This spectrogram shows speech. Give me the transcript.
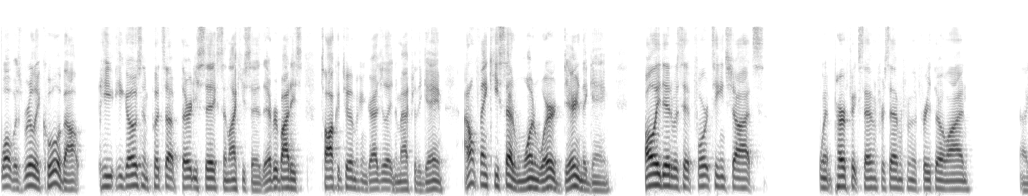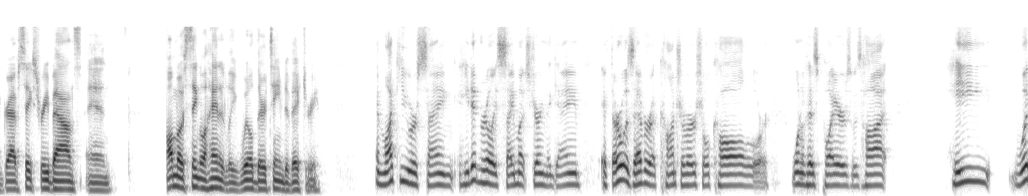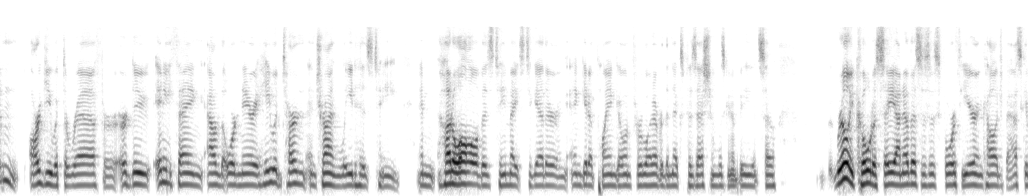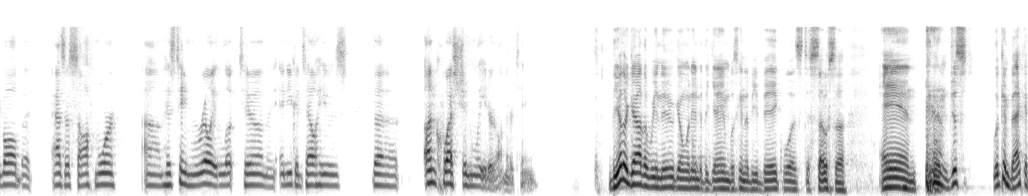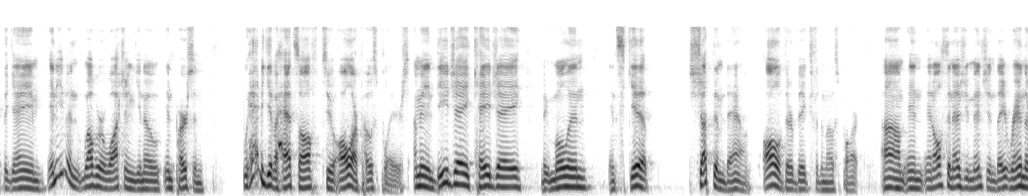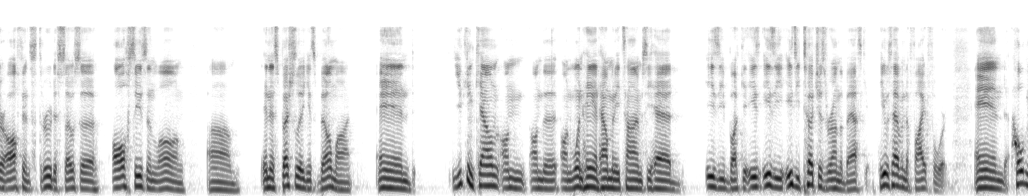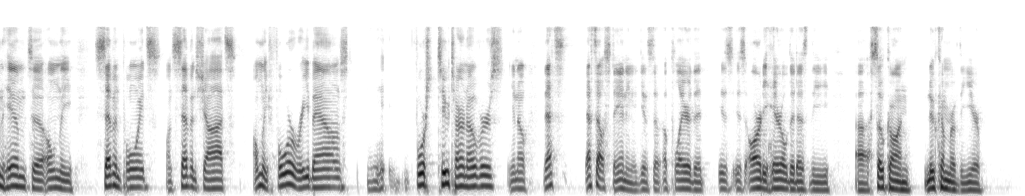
what was really cool about he he goes and puts up 36 and like you said everybody's talking to him and congratulating him after the game i don't think he said one word during the game all he did was hit 14 shots went perfect 7 for 7 from the free throw line uh, grabbed six rebounds and almost single-handedly willed their team to victory. And like you were saying, he didn't really say much during the game. If there was ever a controversial call or one of his players was hot, he wouldn't argue with the ref or, or do anything out of the ordinary. He would turn and try and lead his team and huddle all of his teammates together and, and get a plan going for whatever the next possession was going to be. And so, really cool to see. I know this is his fourth year in college basketball, but as a sophomore. Um, his team really looked to him, and, and, you could tell he was the unquestioned leader on their team. The other guy that we knew going into the game was going to be big was De Sousa. And just looking back at the game, and even while we were watching, you know, in person, we had to give a hats off to all our post players. I mean, DJ, KJ, McMullen, and Skip shut them down, all of their bigs for the most part. Um, and, and Austin, as you mentioned, they ran their offense through De Sousa all season long, um, and especially against Belmont. And you can count on on the on one hand how many times he had easy bucket, easy, easy, easy touches around the basket. He was having to fight for it, and holding him to only seven points on seven shots, only four rebounds, forced two turnovers. You know, that's that's outstanding against a, a player that is is already heralded as the uh, SoCon newcomer of the year.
